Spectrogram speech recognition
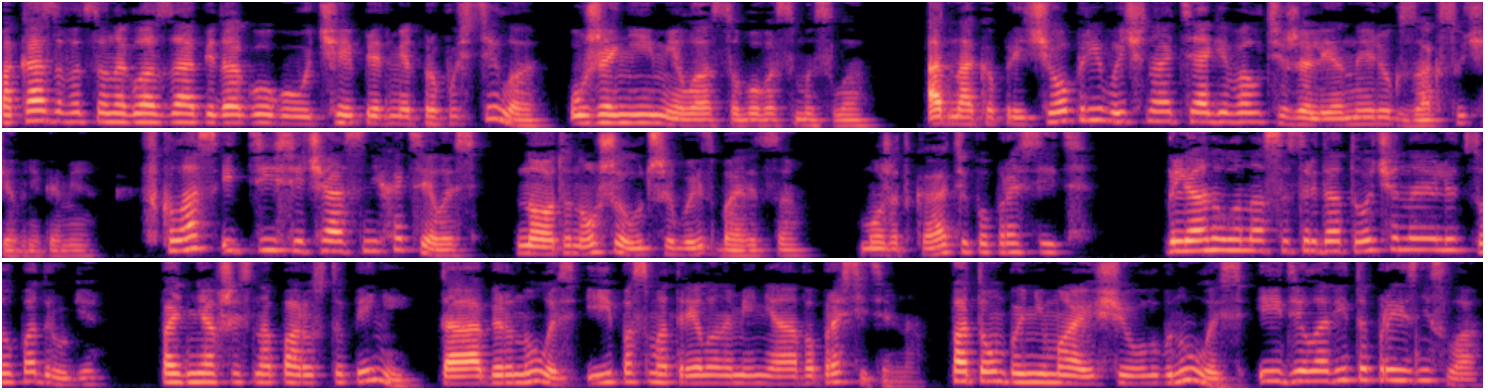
Показываться на глаза педагогу, чей предмет пропустила, уже не имело особого смысла. Однако Причо привычно оттягивал тяжеленный рюкзак с учебниками. В класс идти сейчас не хотелось, но от ноши лучше бы избавиться. Может, Катю попросить? Глянула на сосредоточенное лицо подруги. Поднявшись на пару ступеней, та обернулась и посмотрела на меня вопросительно. Потом понимающе улыбнулась и деловито произнесла.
